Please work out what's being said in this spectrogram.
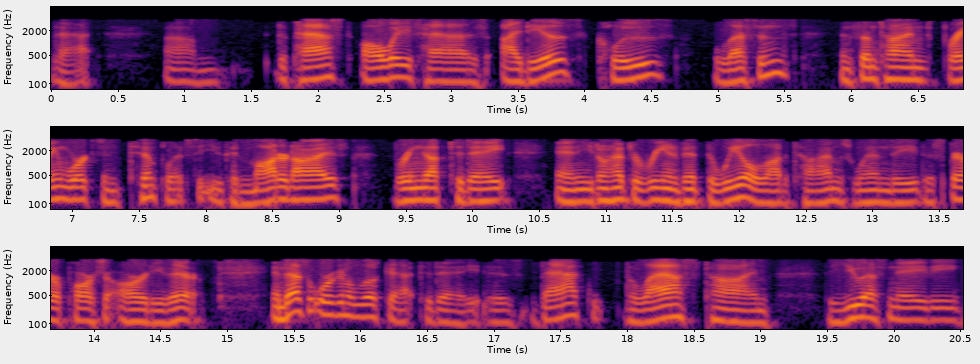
that, um, the past always has ideas, clues, lessons, and sometimes frameworks and templates that you can modernize, bring up to date, and you don't have to reinvent the wheel a lot of times when the, the spare parts are already there. And that's what we're going to look at today is back the last time the U.S. Navy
